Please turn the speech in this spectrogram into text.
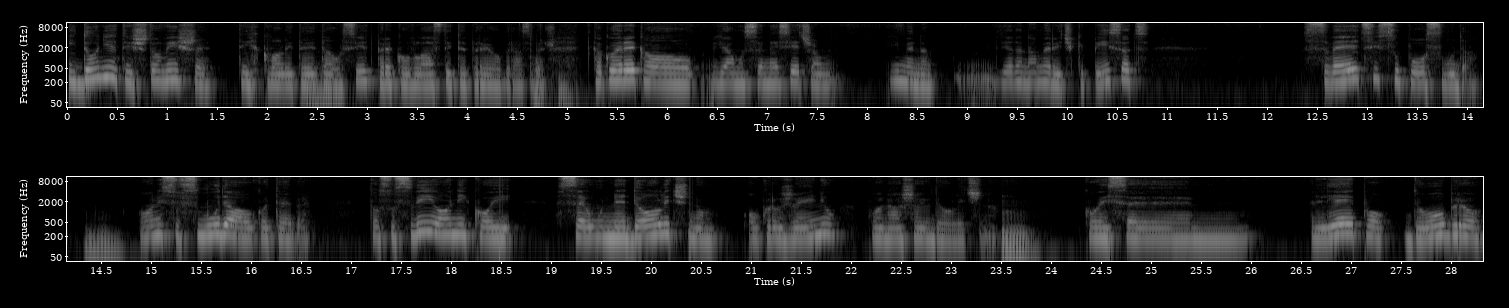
i donijeti što više tih kvaliteta u svijet preko vlastite preobrazbe. Točno. Kako je rekao, ja mu se ne sjećam imena, jedan američki pisac, sveci su posvuda. Mm. Oni su svuda oko tebe. To su svi oni koji se u nedoličnom okruženju ponašaju dolično. Mm. Koji se mm, lijepo, dobro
